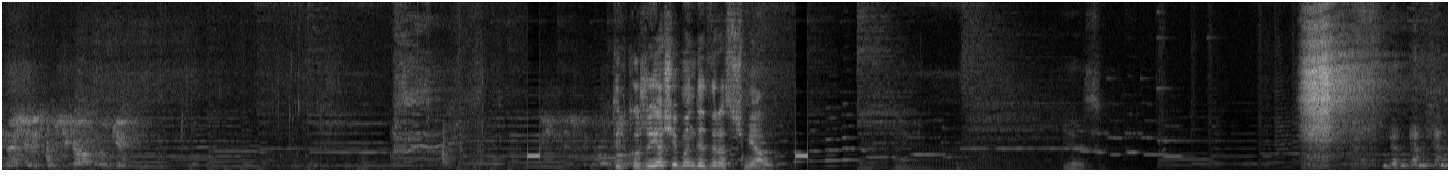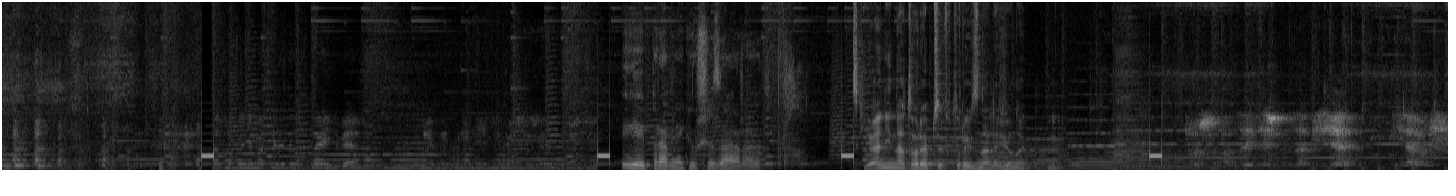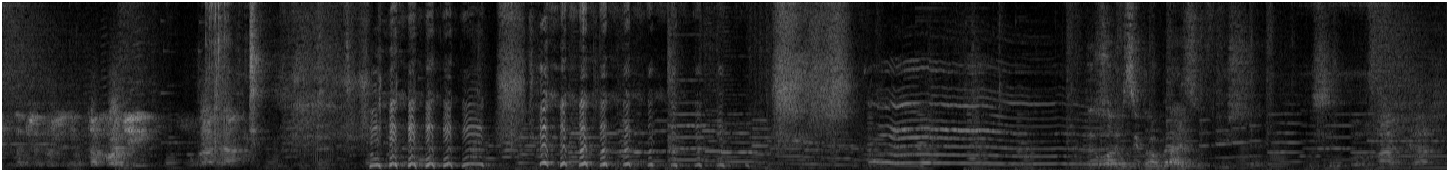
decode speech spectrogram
I na siebie. Tylko, że ja się będę teraz śmiał. Jezu. I jej prawnik już się za... Ani na torebce, w której znaleziono... Proszę bardzo, jesteśmy w zapisie. Mila już za przeproszeniem dochodzi. Uwaga. Uwaga.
